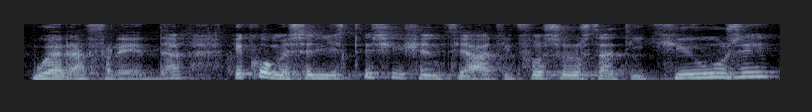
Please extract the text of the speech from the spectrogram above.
guerra fredda è come se gli stessi scienziati fossero stati chiusi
